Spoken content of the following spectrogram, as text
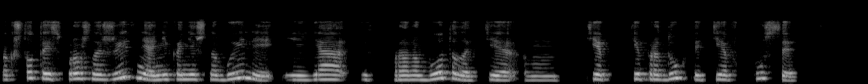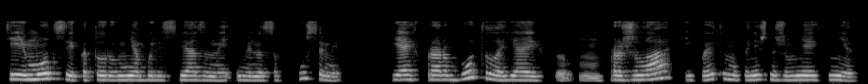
как что-то из прошлой жизни. Они, конечно, были, и я их проработала, те, те, те продукты, те вкусы, те эмоции, которые у меня были связаны именно со вкусами. Я их проработала, я их прожила, и поэтому, конечно же, у меня их нет.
